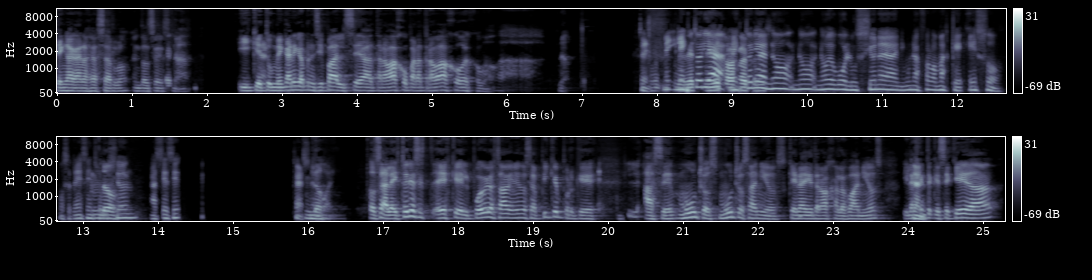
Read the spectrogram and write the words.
tenga ganas de hacerlo. Entonces, nada. Y que tu mecánica principal sea trabajo para trabajo, es como. ah. Sí. Y la historia, la historia no, no, no evoluciona de ninguna forma más que eso. O sea, tenés esa No. introducción, haces. e- Claro, es un No. O sea, la historia es, es que el pueblo estaba viniéndose a pique porque hace muchos, muchos años que nadie trabaja en los baños y la Claro. gente que se queda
